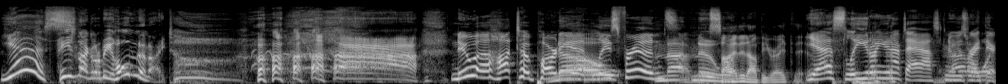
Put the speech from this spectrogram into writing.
Yes. He's not going to be home tonight. new uh, hot tub party at Lee's friends. Not I'm new. excited. I'll be right there. Yes, Lee, you don't even have to ask. I Nua's right there.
